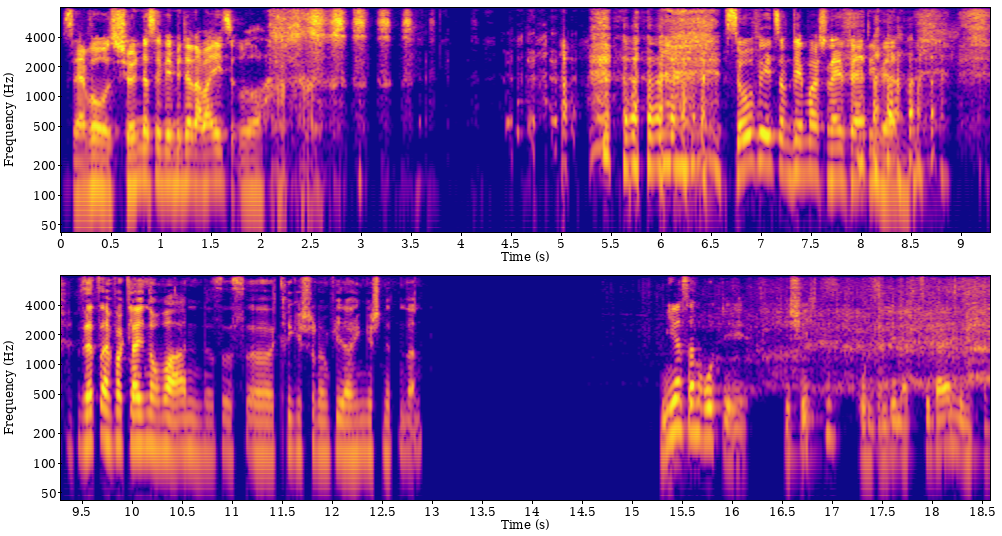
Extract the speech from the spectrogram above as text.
Servus, schön, dass ihr wieder mit dabei seid. so viel zum Thema schnell fertig werden. Setz einfach gleich nochmal an. Das ist, äh, kriege ich schon irgendwie da hingeschnitten dann. Miasanrot.de Geschichten rund um den FC Bayern München.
